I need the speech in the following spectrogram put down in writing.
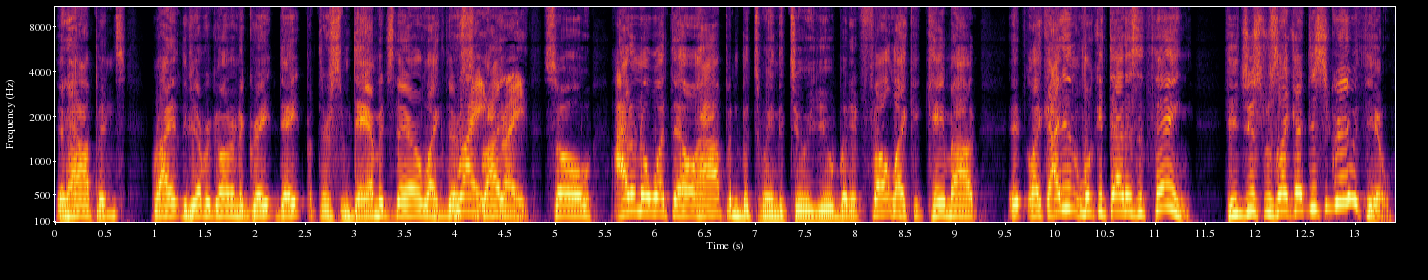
It happens. Right? Have you ever gone on a great date, but there's some damage there? Like there's Right, right. So I don't know what the hell happened between the two of you, but it felt like it came out. It like I didn't look at that as a thing. He just was like, I disagree with you.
